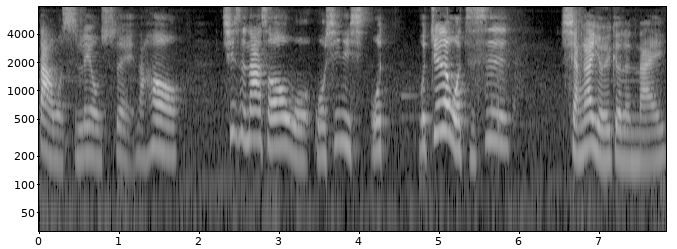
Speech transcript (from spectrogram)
大我十六岁，然后其实那时候我我心里我我觉得我只是想要有一个人来。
